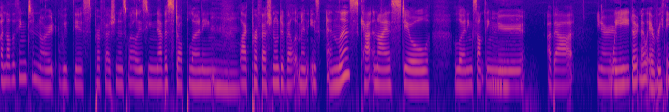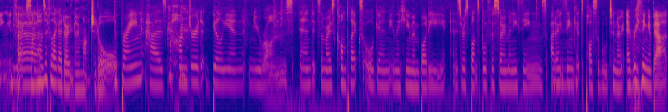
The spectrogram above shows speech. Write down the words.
another thing to note with this profession as well is you never stop learning. Mm. Like professional development is endless. Kat and I are still learning something new Mm. about, you know, We don't know everything. In fact, sometimes I feel like I don't know much at all. the brain has a hundred billion neurons and it's the most complex organ in the human body and it's responsible for so many things. I don't think Mm. it's possible to know everything about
